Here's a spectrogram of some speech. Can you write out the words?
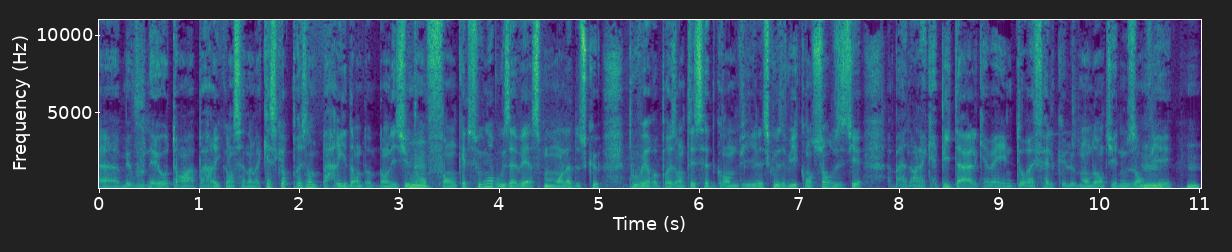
euh, mais vous venez autant à Paris qu'en Seine-et-Marne. Qu'est-ce que représente Paris dans, dans, dans les yeux Mm. d'enfant? Quel souvenir vous avez à ce moment-là de ce que pouvait représenter cette grande ville? Est-ce que vous aviez conscience Vous étiez ah bah, dans la capitale, qu'il y avait une tour Eiffel que le monde entier nous enviait? Mm, mm.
